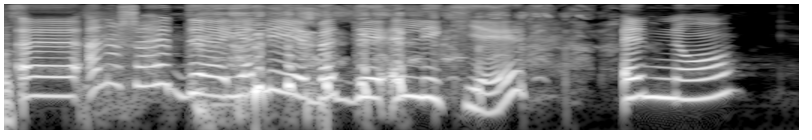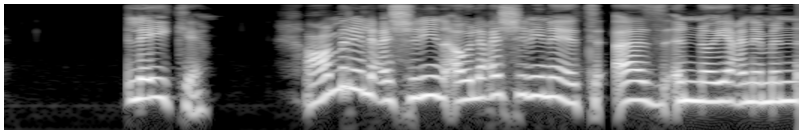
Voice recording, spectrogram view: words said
بس. آه أنا شهد يلي بدي أقول لك إياه إنه ليكي. عمر العشرين أو العشرينات از إنه يعني من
